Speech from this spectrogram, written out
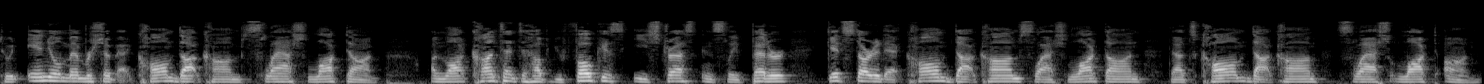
to an annual membership at calm.com slash locked on. Unlock content to help you focus, ease stress, and sleep better. Get started at calm.com slash locked on. That's calm.com slash locked on.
